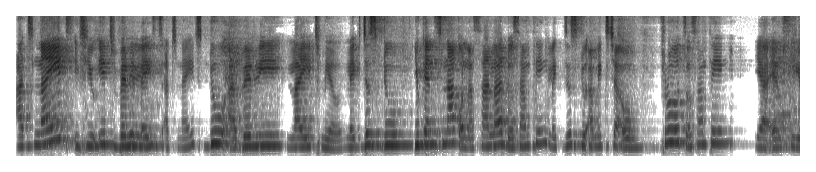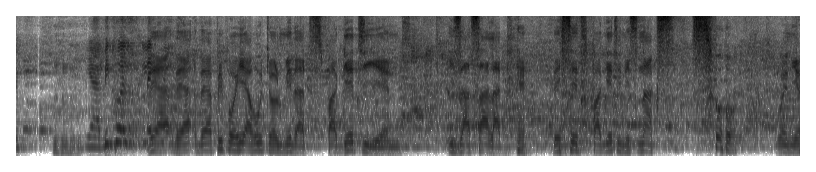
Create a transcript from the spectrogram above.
At night, if you eat very late at night, do a very light meal. Like just do, you can snack on a salad or something, like just do a mixture of fruits or something. Yeah, and sleep. yeah, because like There are, there, are, there are people here who told me that spaghetti and is a salad. they said spaghetti is snacks. So when you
